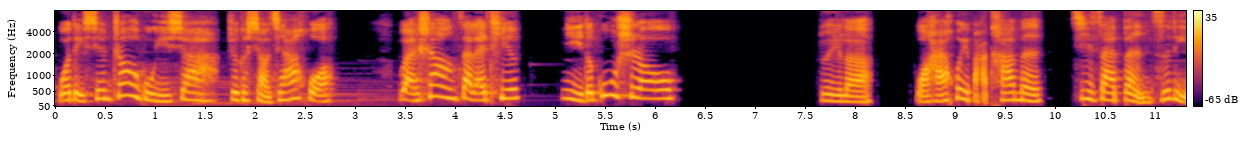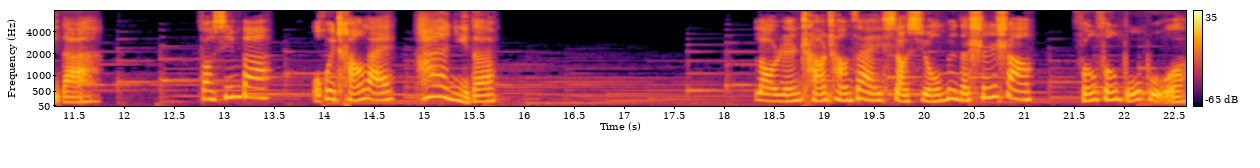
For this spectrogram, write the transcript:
我得先照顾一下这个小家伙，晚上再来听你的故事哦。对了，我还会把它们记在本子里的，放心吧，我会常来看你的。老人常常在小熊们的身上缝缝补补，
